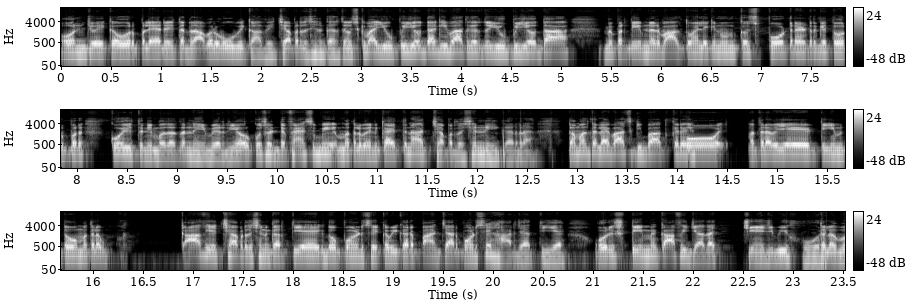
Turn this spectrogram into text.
और जो एक और प्लेयर रेतन रावल वो भी काफ़ी अच्छा प्रदर्शन करते हैं। उसके बाद यूपी योद्धा की बात करें तो यूपी योद्धा में प्रदीप नरवाल तो हैं लेकिन उनको स्पोर्ट रेटर के तौर पर कोई इतनी मदद नहीं मिल रही है और कुछ डिफेंस भी मतलब इनका इतना अच्छा प्रदर्शन नहीं कर रहा है। तमल तलेबाज की बात करें तो मतलब ये टीम तो मतलब काफ़ी अच्छा प्रदर्शन करती है, एक दो पॉइंट से कभी कर पाँच, चार पॉइंट से हार जाती है। और इस टीम में काफ़ी ज़्यादा चेंज भी हो मतलब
